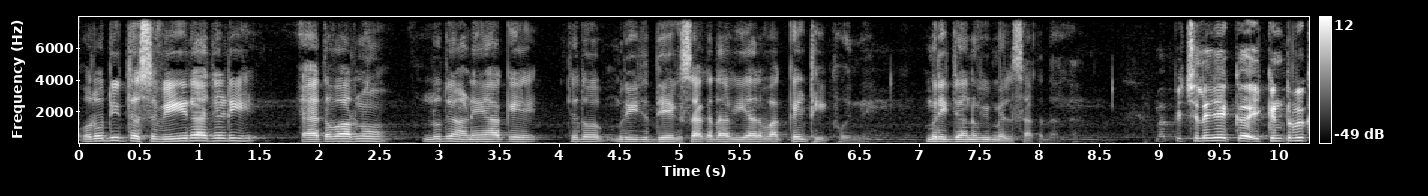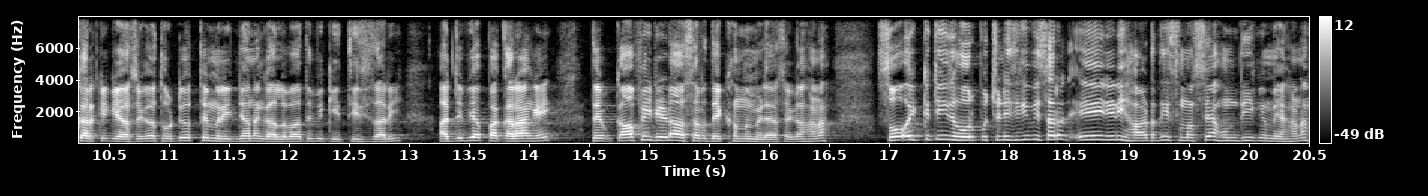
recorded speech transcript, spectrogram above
ਔਰ ਉਹਦੀ ਤਸਵੀਰ ਆ ਜਿਹੜੀ ਐਤਵਾਰ ਨੂੰ ਲੁਧਿਆਣੇ ਆ ਕੇ ਜਦੋਂ ਮਰੀਜ਼ ਦੇਖ ਸਕਦਾ ਵੀ ਯਾਰ ਵਾਕਈ ਠੀਕ ਹੋਏ ਨੇ ਮਰੀਜ਼ਾਂ ਨੂੰ ਵੀ ਮਿਲ ਸਕਦਾ। ਮੈਂ ਪਿਛਲੇ ਜੇ ਇੱਕ ਇੱਕ ਇੰਟਰਵਿਊ ਕਰਕੇ ਗਿਆ ਸੀਗਾ ਤੁਹਾਡੇ ਉੱਥੇ ਮਰੀਜ਼ਾਂ ਨਾਲ ਗੱਲਬਾਤ ਵੀ ਕੀਤੀ ਸੀ ਸਾਰੀ। ਅੱਜ ਵੀ ਆਪਾਂ ਕਰਾਂਗੇ ਤੇ ਕਾਫੀ ਜਿਹੜਾ ਅਸਰ ਦੇਖਣ ਨੂੰ ਮਿਲਿਆ ਸੀਗਾ ਹਨਾ? ਸੋ ਇੱਕ ਚੀਜ਼ ਹੋਰ ਪੁੱਛਣੀ ਸੀ ਵੀ ਸਰ ਇਹ ਜਿਹੜੀ ਹਾਰਟ ਦੀ ਸਮੱਸਿਆ ਹੁੰਦੀ ਕਿਵੇਂ ਹਨਾ?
